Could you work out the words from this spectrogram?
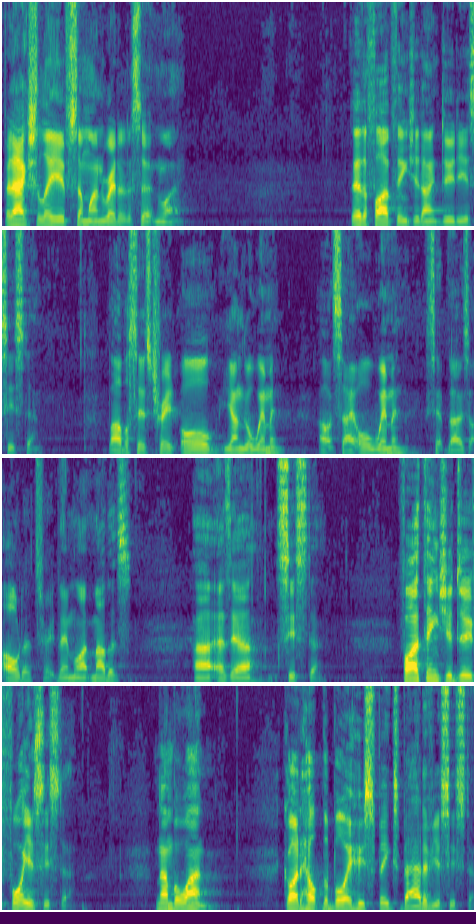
But actually, if someone read it a certain way, they're the five things you don't do to your sister. The Bible says treat all younger women, I would say all women, except those older, treat them like mothers, uh, as our sister. Five things you do for your sister. Number one, God help the boy who speaks bad of your sister.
